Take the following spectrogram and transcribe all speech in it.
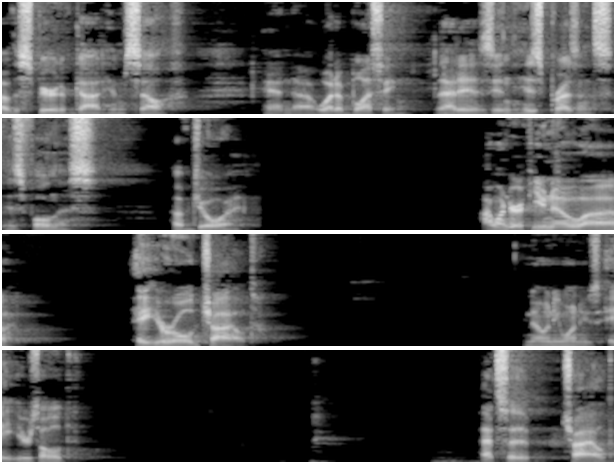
of the Spirit of God Himself. And uh, what a blessing that is. In His presence is fullness of joy. I wonder if you know a eight year old child. You know anyone who's eight years old? That's a child,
